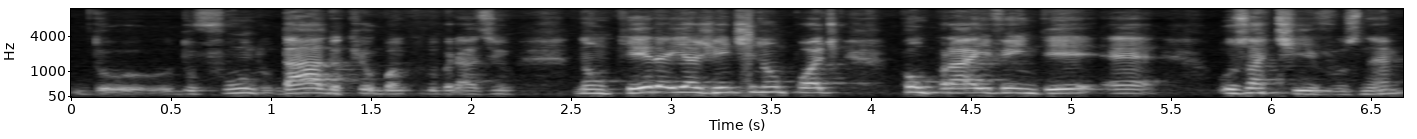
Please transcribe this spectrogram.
Do, do fundo, dado que o Banco do Brasil não queira, e a gente não pode comprar e vender é, os ativos, né?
